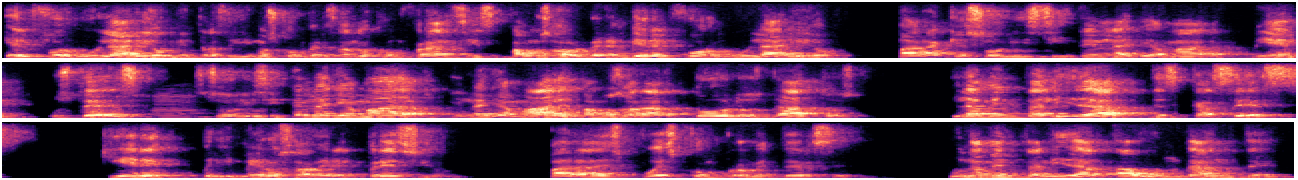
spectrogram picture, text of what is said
el formulario, mientras seguimos conversando con Francis, vamos a volver a enviar el formulario para que soliciten la llamada. Bien, ustedes soliciten la llamada. En la llamada les vamos a dar todos los datos. La mentalidad de escasez quiere primero saber el precio para después comprometerse. Una mentalidad abundante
